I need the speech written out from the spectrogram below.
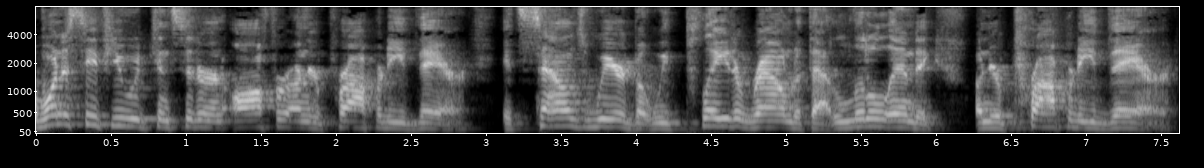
I want to see if you would consider an offer on your property there. It sounds weird, but we played around with that little ending on your property there.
